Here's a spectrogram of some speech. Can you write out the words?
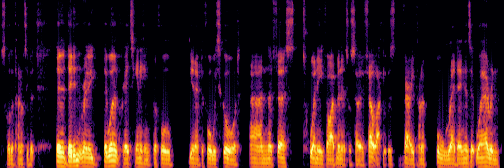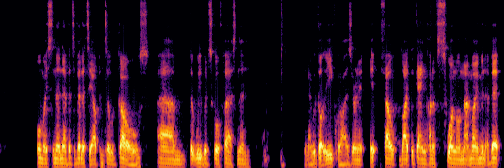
scored the penalty, but they, they didn't really, they weren't creating anything before, you know, before we scored. And the first 25 minutes or so, it felt like it was very kind of all Reading, as it were, and almost an inevitability up until the goals um, that we would score first. And then you know, we got the equaliser, and it, it felt like the game kind of swung on that moment a bit.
